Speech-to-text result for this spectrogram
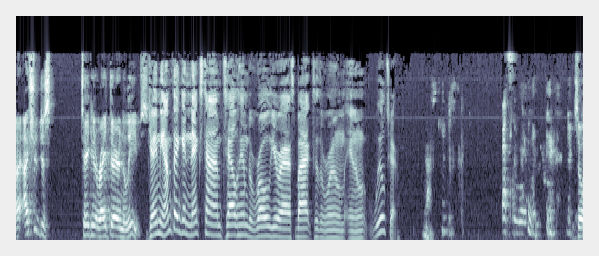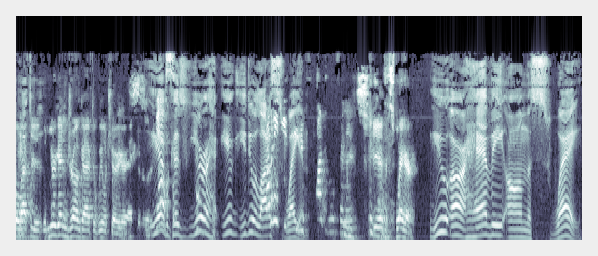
I, I should just taken it right there in the leaves. Jamie, I'm thinking next time tell him to roll your ass back to the room in a wheelchair. That's the word. So we'll to, when you're getting drunk, I have to wheelchair your ass. to the loo. Yeah, Yes. because you're you you do a lot How of many people are swaying. responsible for me? Yeah, to swear. You are heavy on the sway.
